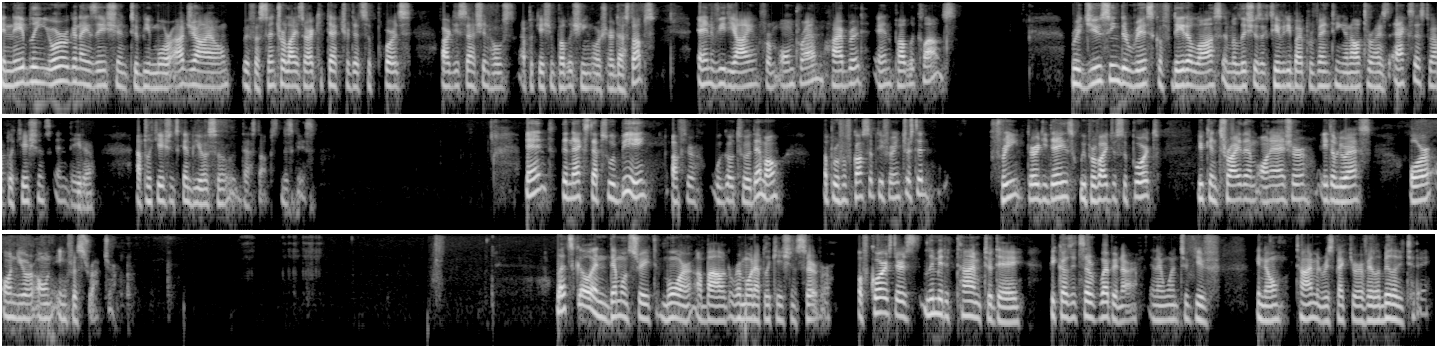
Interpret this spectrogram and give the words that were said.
enabling your organization to be more agile with a centralized architecture that supports RD session host, application publishing, or shared desktops, and VDI from on-prem, hybrid, and public clouds reducing the risk of data loss and malicious activity by preventing unauthorized access to applications and data. Applications can be also desktops in this case. And the next steps would be, after we go to a demo, a proof of concept if you're interested, free, 30 days. We provide you support. You can try them on Azure, AWS, or on your own infrastructure. Let's go and demonstrate more about remote application server. Of course, there's limited time today because it's a webinar and I want to give, you know, time and respect your availability today.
